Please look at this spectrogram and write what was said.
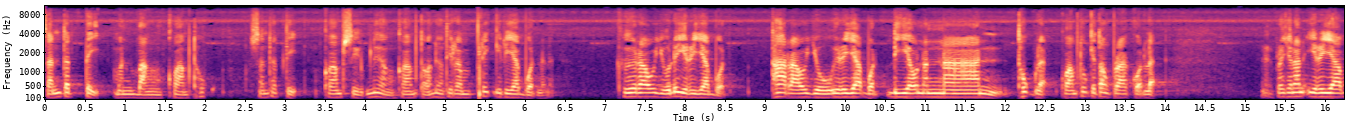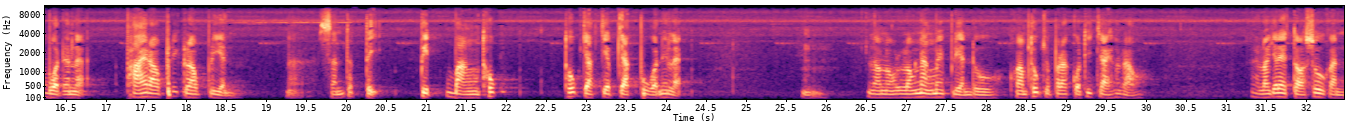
สันตติมันบังความทุกข์สันตติความสืบเนื่อง ความต่อเนื่องที่เราพลิกอิริยาบถนั่นคือเราอยู่ด้วยอิริยาบถ ถ้าเราอยู่อิริยาบถเดียวนานๆทุกแหละความทุกข์จะต้องปรากฏแหละเพราะฉะนั้นอิริยาบถนั่นแหละพาให้เราพลิกเราเปลี่ยนสันตติปิดบังทุกทุกจากเจ็บจากปวดนี่แหละเราลองลองนั่งไม่เปลี่ยนดู ความทุกข์จะปรากฏที่ใจของเรา เราจะได้ต่อสู้กัน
